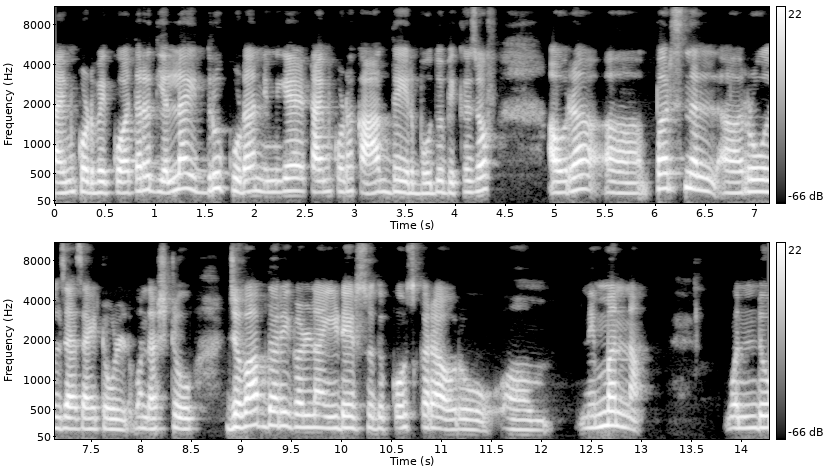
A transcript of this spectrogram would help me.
ಟೈಮ್ ಕೊಡಬೇಕು. ಆ ಥರದ್ದು ಎಲ್ಲ ಇದ್ರೂ ಕೂಡ ನಿಮಗೆ ಟೈಮ್ ಕೊಡಕ್ ಆಗದೆ ಇರ್ಬೋದು ಬಿಕಾಸ್ ಆಫ್ ಅವರ personal roles as I told ಒಂದಷ್ಟು ಜವಾಬ್ದಾರಿಗಳನ್ನ ಈಡೇರಿಸೋದಕ್ಕೋಸ್ಕರ ಅವರು ನಿಮ್ಮನ್ನ ಒಂದು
